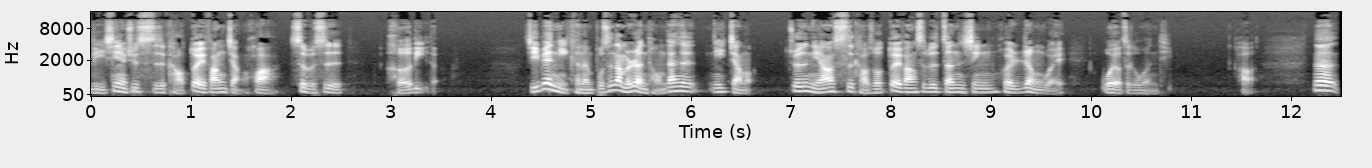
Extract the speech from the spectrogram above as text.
理性的去思考对方讲话是不是合理的，即便你可能不是那么认同，但是你讲就是你要思考说对方是不是真心会认为我有这个问题。好，那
